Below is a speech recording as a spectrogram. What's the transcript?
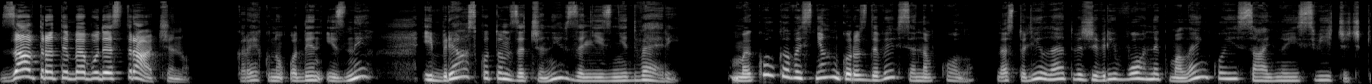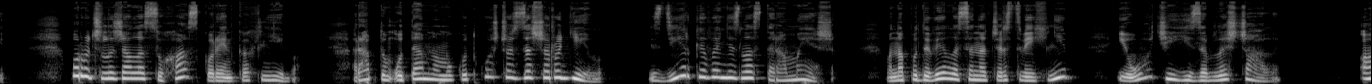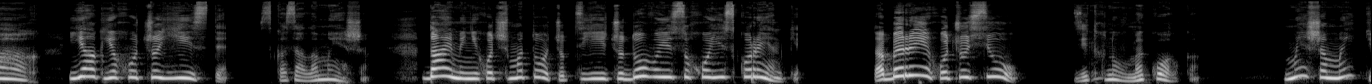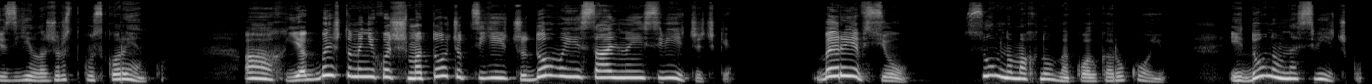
Завтра тебе буде страчено. крикнув один із них і брязкотом зачинив залізні двері. Миколка веснянко роздивився навколо. На столі ледве живрів вогник маленької сальної свічечки. Поруч лежала суха скоринка хліба. Раптом у темному кутку щось зашароділо. З дірки вилізла стара миша. Вона подивилася на черствий хліб, і очі її заблищали. Ах, як я хочу їсти, сказала миша. Дай мені хоч шматочок цієї чудової сухої скоринки. Та бери хоч усю, зітхнув Миколка. Миша миттю з'їла жорстку скоринку. Ах, якби ж то мені хоч шматочок цієї чудової сальної свічечки. Бери всю, сумно махнув Миколка рукою і дунув на свічку.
